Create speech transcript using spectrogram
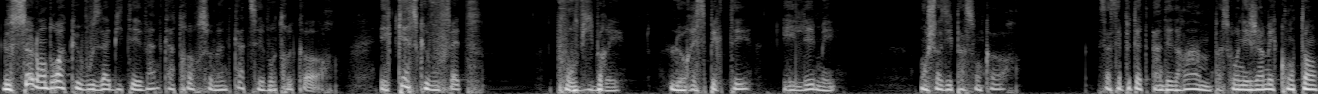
Le seul endroit que vous habitez 24 heures sur 24, c'est votre corps. Et qu'est-ce que vous faites pour vibrer, le respecter et l'aimer? On ne choisit pas son corps. Ça, c'est peut-être un des drames, parce qu'on n'est jamais content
